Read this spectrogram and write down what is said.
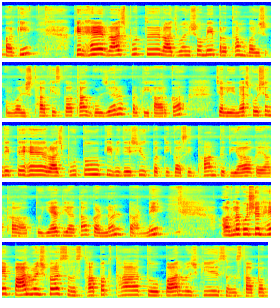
बाकी फिर है, राजपूत राजवंशों में प्रथम वंश वंश था किसका था? गुर्जर प्रतिहार का। चलिए नेक्स्ट क्वेश्चन देखते हैं। राजपूतों की विदेशी उत्पत्ति का सिद्धांत दिया गया था तो यह दिया था कर्नल टान ने अगला क्वेश्चन है, पाल वंश का संस्थापक था तो पाल वंश के संस्थापक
